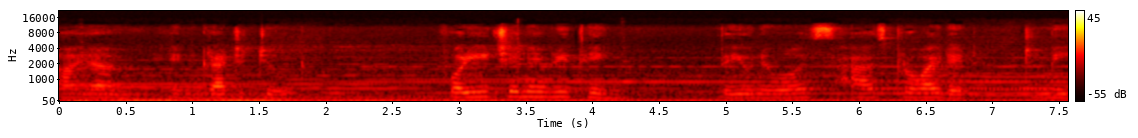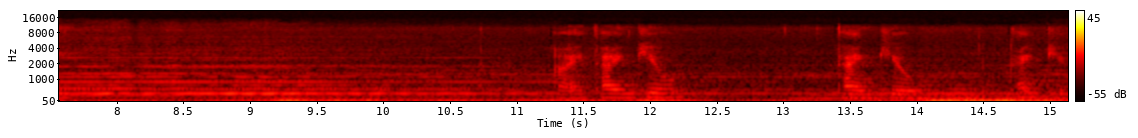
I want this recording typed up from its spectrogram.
I am in gratitude for each and everything the universe has provided to me. I thank you, thank you, thank you.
